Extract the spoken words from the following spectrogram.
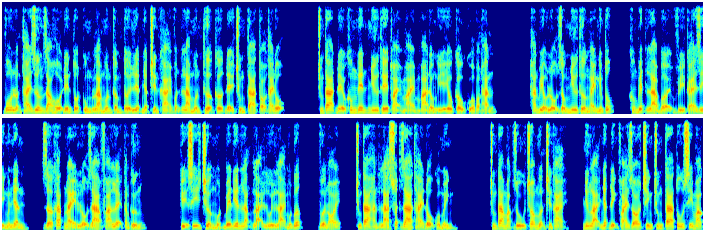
Vô luận thái dương giáo hội đến tột cùng là muốn cầm tới liệt nhật chiến khải vẫn là muốn thừa cơ để chúng ta tỏ thái độ. Chúng ta đều không nên như thế thoải mái mà đồng ý yêu cầu của bọn hắn. Hắn biểu lộ giống như thường ngày nghiêm túc không biết là bởi vì cái gì nguyên nhân, giờ khác này lộ ra phá lệ căng cứng. Kỵ sĩ trưởng một bên yên lặng lại lùi lại một bước, vừa nói, chúng ta hẳn là xuất ra thái độ của mình. Chúng ta mặc dù cho mượn chiến khải, nhưng lại nhất định phải do chính chúng ta tu sĩ mặc,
